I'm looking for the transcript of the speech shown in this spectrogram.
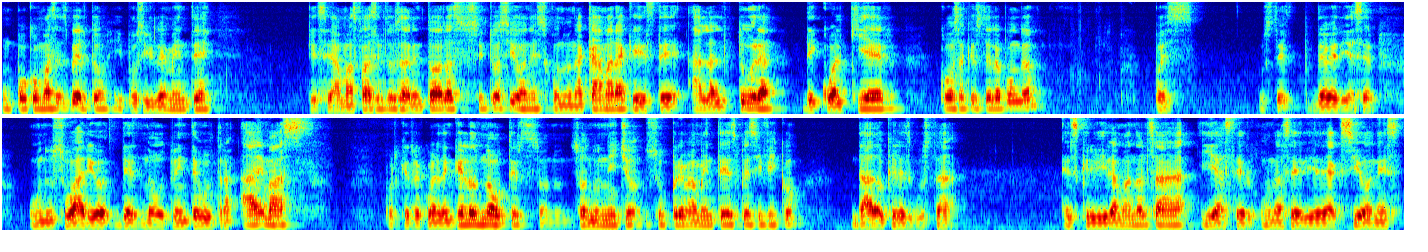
un poco más esbelto y posiblemente que sea más fácil de usar en todas las situaciones, con una cámara que esté a la altura de cualquier cosa que usted le ponga, pues usted debería ser un usuario del Note 20 Ultra. Además, porque recuerden que los Noters son un, son un nicho supremamente específico, dado que les gusta escribir a mano alzada y hacer una serie de acciones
